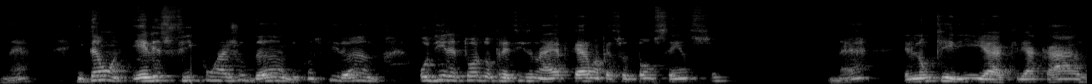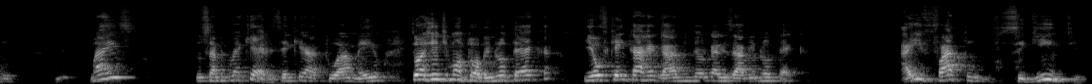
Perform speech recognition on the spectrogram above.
né? Então, eles ficam ajudando, conspirando. O diretor do presídio, na época, era uma pessoa de bom senso, né? Ele não queria criar caso, né? mas tu sabe como é que é, ele tem que atuar meio. Então, a gente montou a biblioteca, e eu fiquei encarregado de organizar a biblioteca. Aí, fato seguinte,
